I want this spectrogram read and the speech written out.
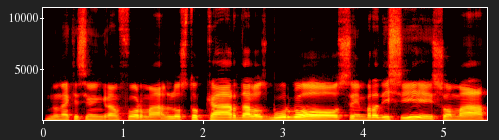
non, è che sia in gran forma lo Stoccarda, l'Osburgo sembra di sì, insomma,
